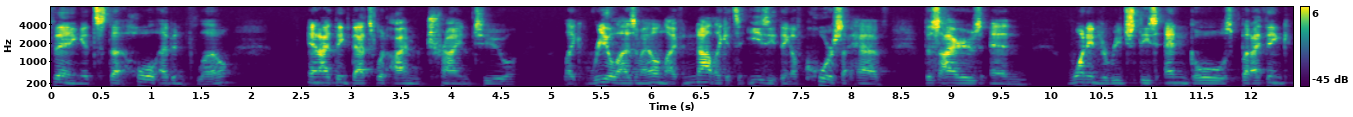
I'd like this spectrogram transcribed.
thing. It's the whole ebb and flow. And I think that's what I'm trying to like realize in my own life and not like it's an easy thing. Of course I have desires and wanting to reach these end goals, but I think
